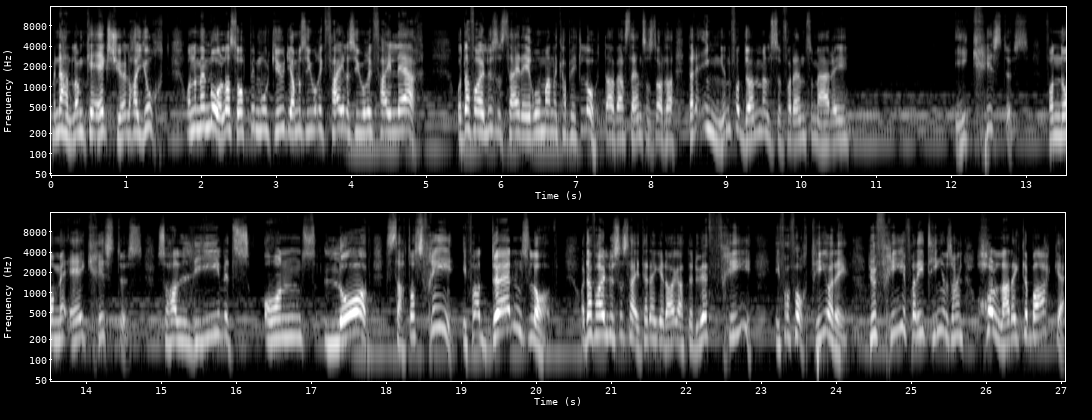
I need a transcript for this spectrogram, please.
men det handler om hva jeg sjøl har gjort. Og når vi måler oss opp imot Gud, ja, men så gjorde jeg feil, og så gjorde jeg feil der. Og Derfor har jeg lyst til å si det i Romane kapittel 8, vers 1, så står det at det er ingen fordømmelse for den som er i i Kristus. For når vi er i Kristus, så har livets ånds lov satt oss fri ifra dødens lov. Og Derfor har jeg lyst til å si til deg i dag at du er fri ifra fortida di. Du er fri fra de tingene som vil holde deg tilbake.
